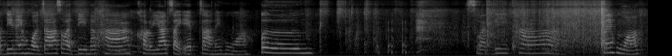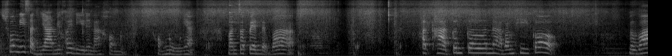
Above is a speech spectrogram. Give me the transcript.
ัสดีในหัวจ้า สวัสดีนะคะ ขออนุญาตใส่เอฟจ้าในหัว ปึงสวัสดีค่ะ ในหัวช่วงนี้สัญญาณไม่ค่อยดีเลยนะ ของของหนูเนี่ย มันจะเป็นแบบว่า ขาดขาดเกินเกินๆน่ะ บางทีก็ แบบว่า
